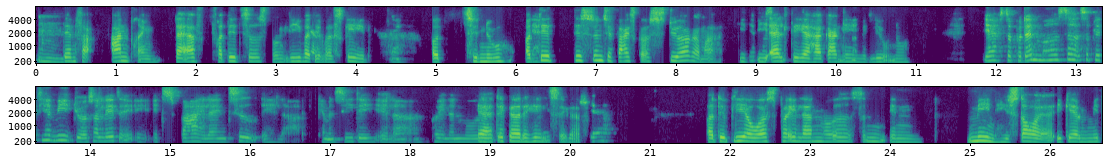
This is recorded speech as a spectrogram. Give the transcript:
mm. den forandring, der er fra det tidspunkt, lige hvad ja. det var sket, ja. og til nu. Og ja. det, det synes jeg faktisk også styrker mig i, ja, i alt det, jeg har gang i i mit liv nu. Ja, så på den måde, så, så bliver de her videoer sådan lidt et, et spejl af en tid, eller kan man sige det, eller på en eller anden måde. Ja, det gør det helt sikkert. Ja. Og det bliver jo også på en eller anden måde sådan en, min historie igennem mit,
